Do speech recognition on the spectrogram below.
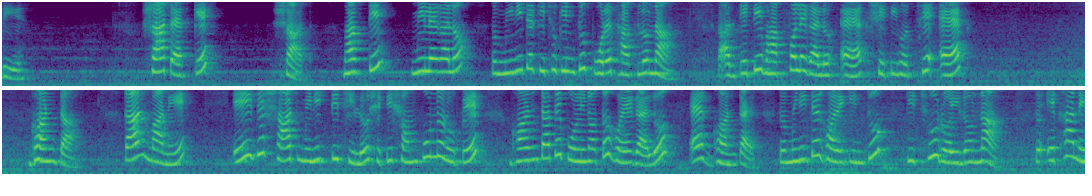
দিয়ে। ষাট এককে ষাট। ভাগটি মিলে গেল, তো মিনিটে কিছু কিন্তু পড়ে থাকল না। আর যেটি ভাগফলে গেল এক, সেটি হচ্ছে এক ঘণ্টা। তার মানে এই যে ষাট মিনিটটি ছিল, সেটি সম্পূর্ণরূপে ঘন্টাতে পরিণত হয়ে গেল এক ঘন্টায়। তো মিনিটের ঘরে কিন্তু কিছু রইল না। তো এখানে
